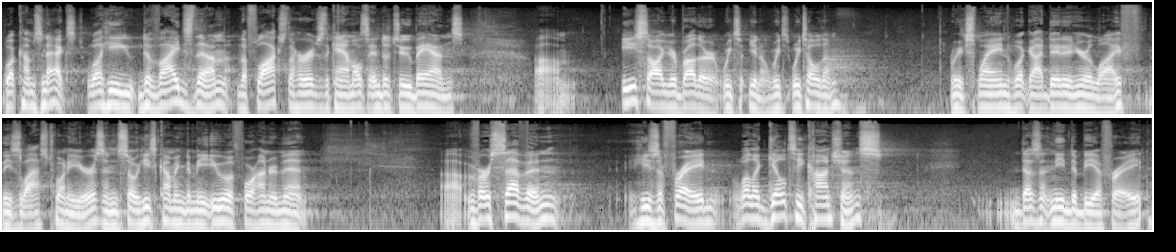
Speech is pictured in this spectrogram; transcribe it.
What comes next? Well, he divides them, the flocks, the herds, the camels, into two bands. Um, Esau, your brother, we, t- you know, we, we told him, we explained what God did in your life these last 20 years, and so he's coming to meet you with 400 men. Uh, verse 7, he's afraid. Well, a guilty conscience doesn't need to be afraid,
